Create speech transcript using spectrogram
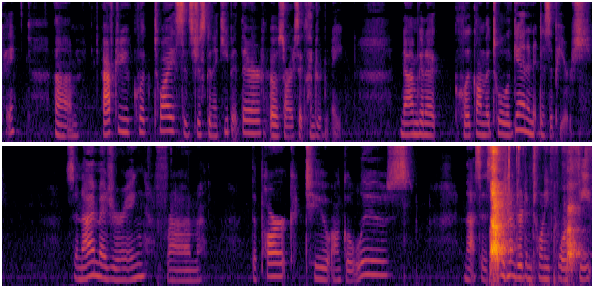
Okay. Um, after you click twice, it's just going to keep it there. Oh, sorry, 608. Now I'm going to click on the tool again and it disappears. So now I'm measuring from the park to Uncle Lou's. And that says 324 feet.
